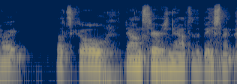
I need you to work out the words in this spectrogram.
All right, let's go downstairs now to the basement.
